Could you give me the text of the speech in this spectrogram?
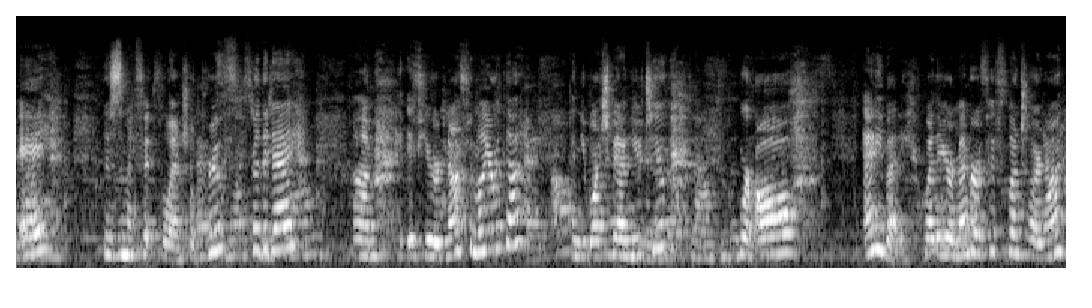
A, this is my Fitfluential proof for the day. Um, if you're not familiar with that and you watch me on YouTube, we're all, anybody, whether you're a member of Fitfluential or not,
